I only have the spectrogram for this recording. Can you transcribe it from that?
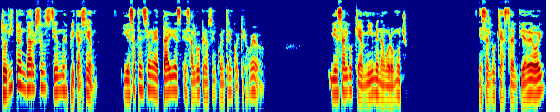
todito en Dark Souls tiene una explicación. Y esa atención a detalles es algo que no se encuentra en cualquier juego. Y es algo que a mí me enamoró mucho. Es algo que hasta el día de hoy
